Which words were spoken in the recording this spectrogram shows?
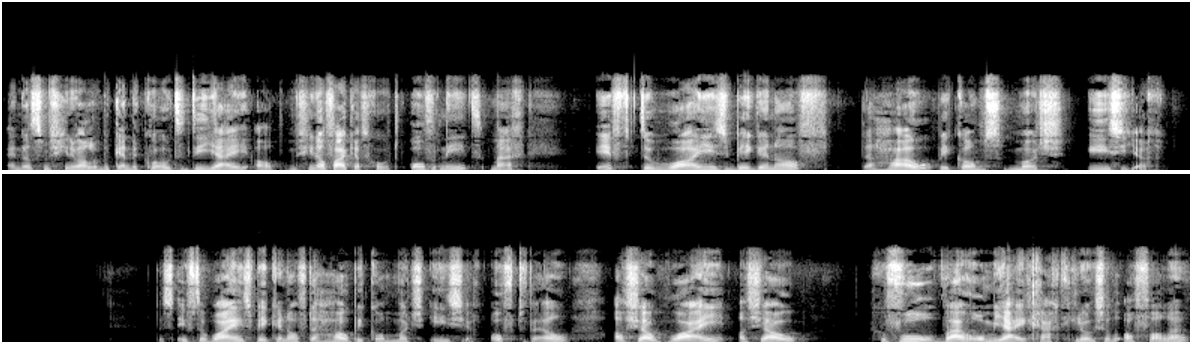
en dat is misschien wel een bekende quote die jij al misschien al vaker hebt gehoord, of het niet. Maar if the why is big enough, the how becomes much easier. Dus if the why is big enough, the how become much easier. Oftewel, als jouw why, als jouw gevoel waarom jij graag kilo's wil afvallen,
